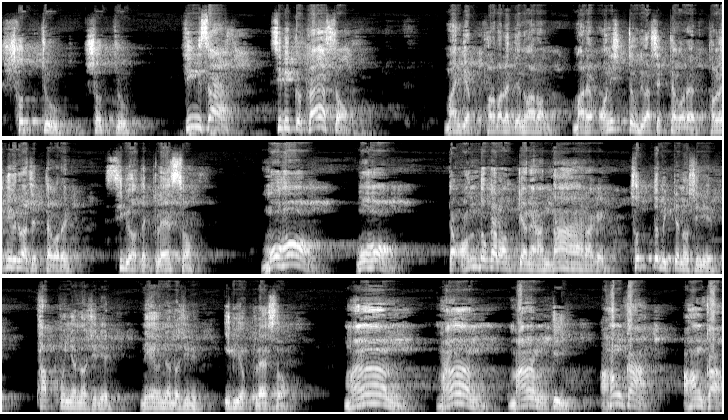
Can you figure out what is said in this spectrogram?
শত্রু শত্রু। হিংসা সিবিক ক্লাস। মানজে ফলবালে দেন মারে অনিষ্ট করিবার চেষ্টা করে, ফলদি করিবার চেষ্টা করে। সিবি হতে ক্লেশ। মোহ মোহ। তা অন্ধকার অজ্ঞানে আন্ধার আগে। সত্য মিথ্যা নচিনির ফাপ পুণ্য নচিনির নেয় নচিনির, ইবিও ক্লেশ। মান মান মান কি? অহংকার অহংকার।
